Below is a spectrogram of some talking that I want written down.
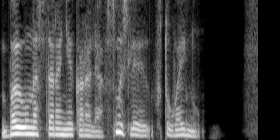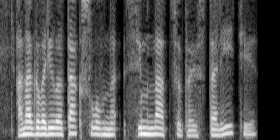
был на стороне короля, в смысле, в ту войну. Она говорила так, словно семнадцатое столетие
